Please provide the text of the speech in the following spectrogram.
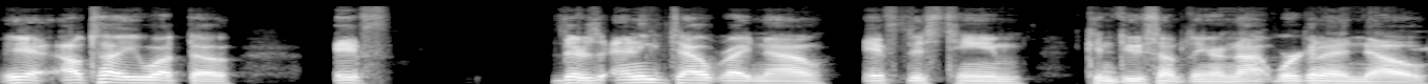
Yeah, I'll tell you what though, if there's any doubt right now if this team can do something or not, we're gonna know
